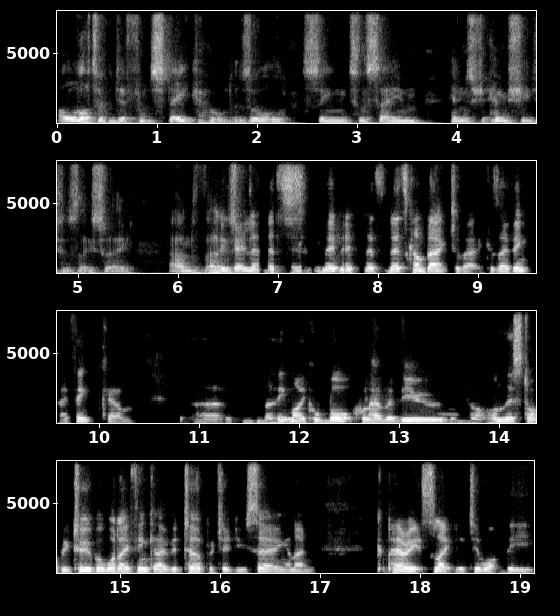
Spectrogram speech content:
a lot of different stakeholders all singing to the same hymn, hymn sheet, as they say. And that okay, is let's maybe let's let's come back to that because I think I think um, uh, I think Michael Borch will have a view on this topic too. But what I think I've interpreted you saying, and I'm comparing it slightly to what the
